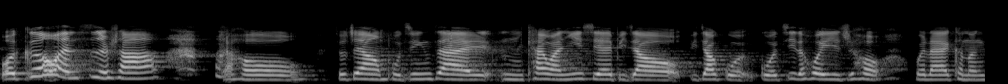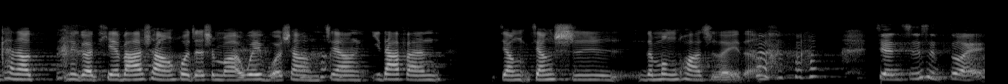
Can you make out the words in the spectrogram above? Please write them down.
我割腕自杀。然后就这样，普京在嗯开完一些比较比较国国际的会议之后回来，可能看到那个贴吧上或者什么微博上这样一大番僵僵尸的梦话之类的。简直是醉！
